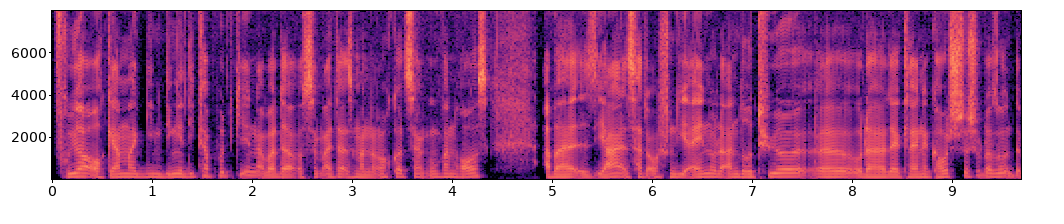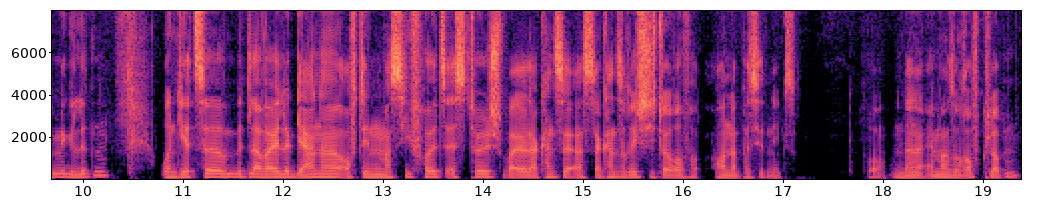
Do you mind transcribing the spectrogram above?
Früher auch gerne mal gegen Dinge, die kaputt gehen, aber da aus dem Alter ist man dann auch Gott sei Dank irgendwann raus. Aber ja, es hat auch schon die ein oder andere Tür äh, oder der kleine Couchtisch oder so unter mir gelitten. Und jetzt äh, mittlerweile gerne auf den Massivholz-Esstisch, weil da kannst du erst, da kannst du richtig doll raufhauen, da passiert nichts. So, und dann einmal so raufkloppen.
